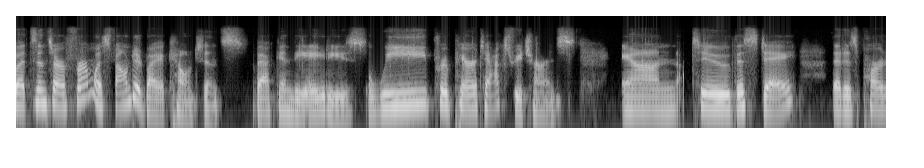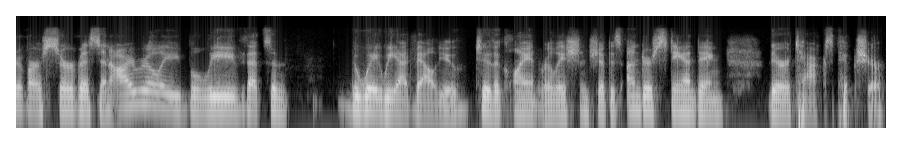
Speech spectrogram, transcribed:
But since our firm was founded by accountants back in the 80s, we prepare tax returns. And to this day, that is part of our service. And I really believe that's a the way we add value to the client relationship is understanding their tax picture.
